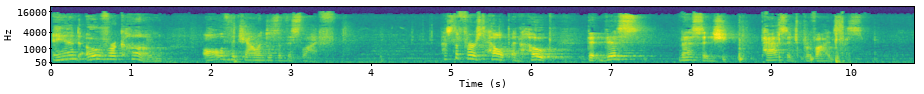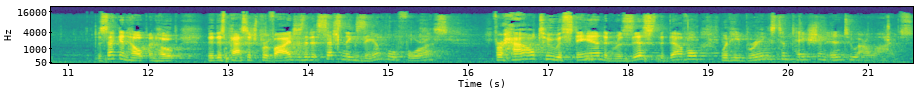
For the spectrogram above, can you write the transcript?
and overcome all of the challenges of this life. That's the first help and hope that this message passage provides us. The second help and hope that this passage provides is that it sets an example for us for how to withstand and resist the devil when he brings temptation into our lives.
